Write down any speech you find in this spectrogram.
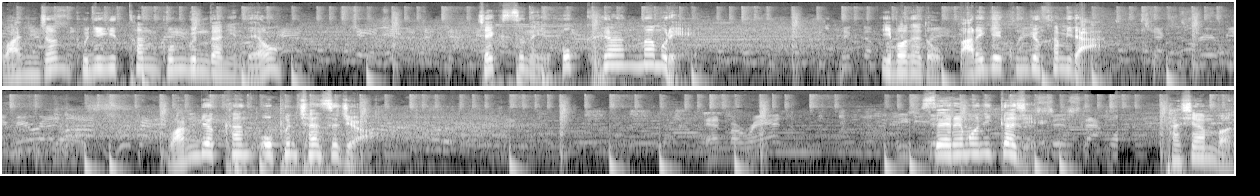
완전 분위기 탄 곰군단인데요. 잭슨의 호쾌한 마무리. 이번에도 빠르게 공격합니다. 완벽한 오픈 찬스죠. 세레머니까지 다시 한번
